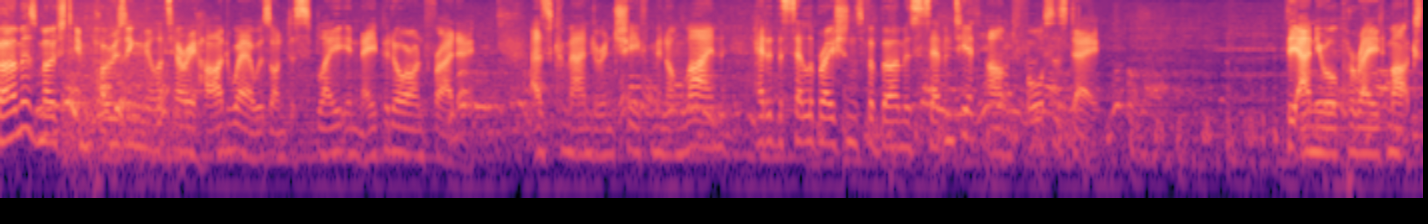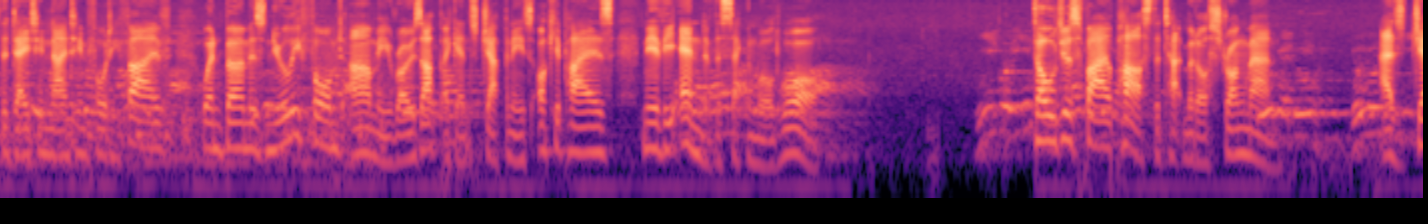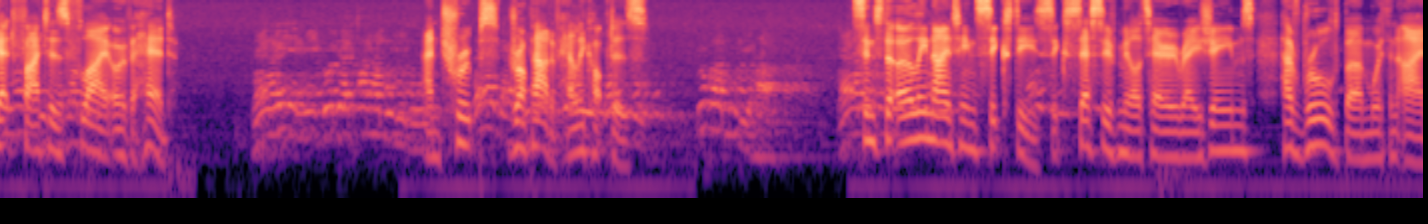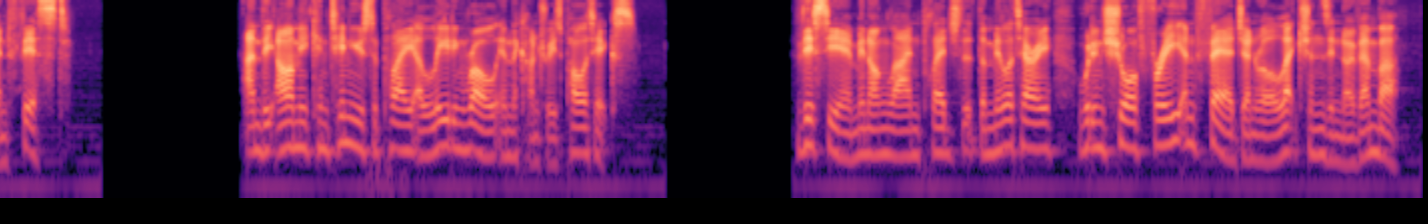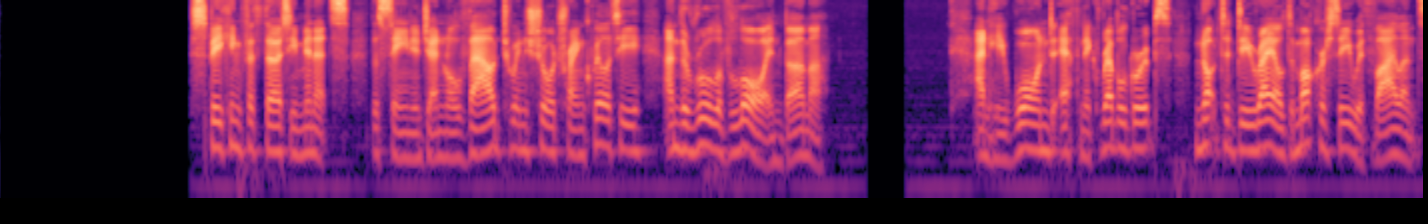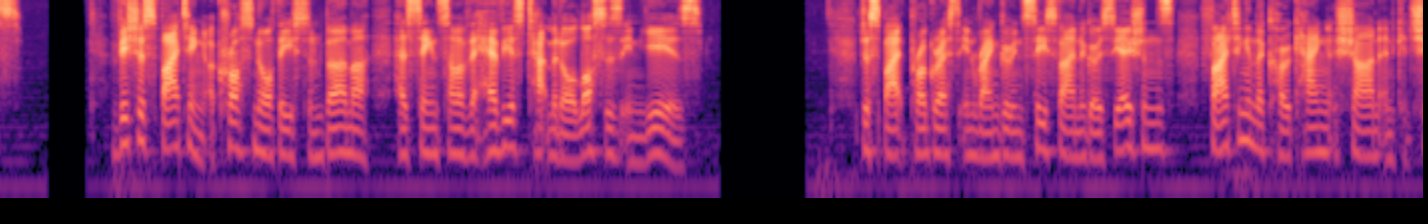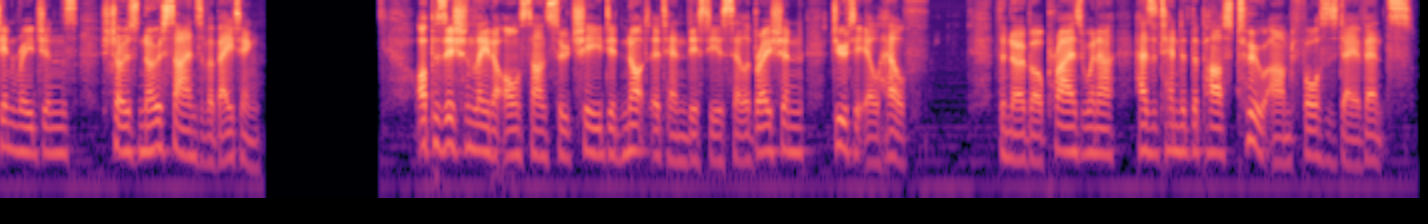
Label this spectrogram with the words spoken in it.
Burma's most imposing military hardware was on display in Naypyidaw on Friday, as Commander in Chief Min Aung Hlaing headed the celebrations for Burma's 70th Armed Forces Day. The annual parade marks the date in 1945 when Burma's newly formed army rose up against Japanese occupiers near the end of the Second World War. Soldiers file past the Tatmadaw strongman as jet fighters fly overhead and troops drop out of helicopters. Since the early 1960s, successive military regimes have ruled Burma with an iron fist. And the army continues to play a leading role in the country's politics. This year, Min Aung Hlaing pledged that the military would ensure free and fair general elections in November. Speaking for 30 minutes, the senior general vowed to ensure tranquility and the rule of law in Burma. And he warned ethnic rebel groups not to derail democracy with violence. Vicious fighting across northeastern Burma has seen some of the heaviest Tatmadaw losses in years. Despite progress in Rangoon ceasefire negotiations, fighting in the Kokang, Shan, and Kachin regions shows no signs of abating. Opposition leader Aung San Suu Kyi did not attend this year's celebration due to ill health. The Nobel Prize winner has attended the past two Armed Forces Day events.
